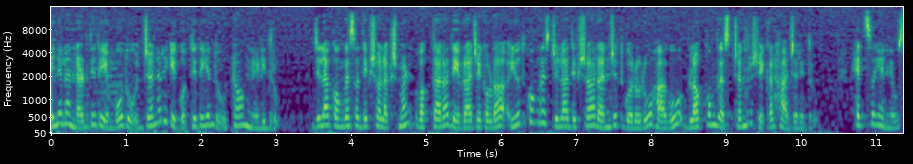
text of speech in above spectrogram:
ಏನೆಲ್ಲ ನಡೆದಿದೆ ಎಂಬುದು ಜನರಿಗೆ ಗೊತ್ತಿದೆ ಎಂದು ಟಾಂಗ್ ನೀಡಿದರು. ಜಿಲ್ಲಾ ಕಾಂಗ್ರೆಸ್ ಅಧ್ಯಕ್ಷ ಲಕ್ಷ್ಮಣ್, ವಕ್ತಾರ ದೇವರಾಜೇಗೌಡ, ಯೂತ್ ಕಾಂಗ್ರೆಸ್ ಜಿಲ್ಲಾಧ್ಯಕ್ಷ ರಂಜಿತ್ ಗೊರೂರು ಹಾಗೂ ಬ್ಲಾಕ್ ಕಾಂಗ್ರೆಸ್ ಚಂದ್ರಶೇಖರ್ ಹಾಜರಿದ್ದರು. ನ್ಯೂಸ್,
